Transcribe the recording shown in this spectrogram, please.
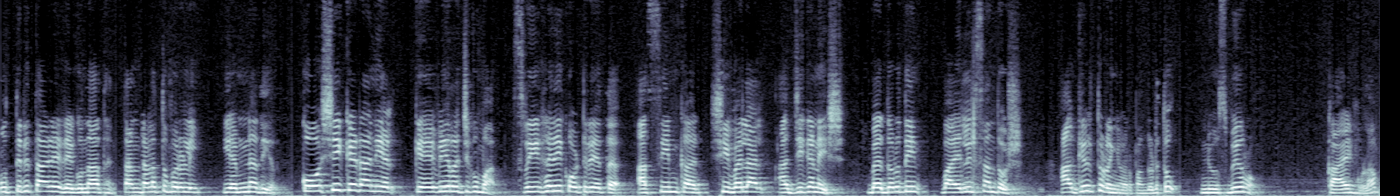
Muthirithazhe Raghunathan Thandalath Murali M Nadeer Koshy K Daniel K V Rejikumar Sreehari Kottireth Aseem Khan Sivalal Aji Ganesh Badaruddin Vayalil Santhosh Akhil തുടങ്ങിയവർ പങ്കെടുത്തു. News bureau Kayamkulam.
